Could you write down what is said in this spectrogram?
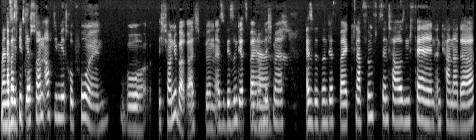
Man Aber es gibt ja schon auch die Metropolen, wo ich schon überrascht bin. Also wir sind jetzt bei ja. noch nicht mal, also wir sind jetzt bei knapp 15.000 Fällen in Kanada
